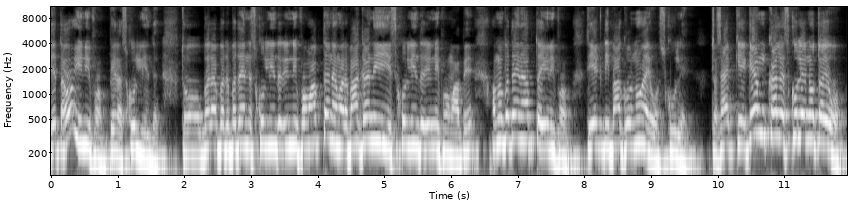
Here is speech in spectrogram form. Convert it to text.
દેતા હોય યુનિફોર્મ પહેલાં સ્કૂલની અંદર. તો બરાબર બધાને સ્કૂલની અંદર યુનિફોર્મ આપતા ને અમારા બાઘાની સ્કૂલની અંદર યુનિફોર્મ આપે. અમે બધાને આપતા યુનિફોર્મ તો એક દી બાઘો ન આવ્યો સ્કૂલે. તો સાહેબ કે, કેમ કાલે સ્કૂલે નહોતો આવ્યો?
